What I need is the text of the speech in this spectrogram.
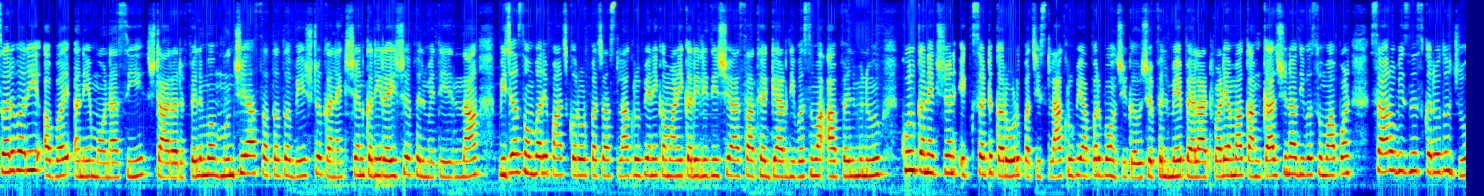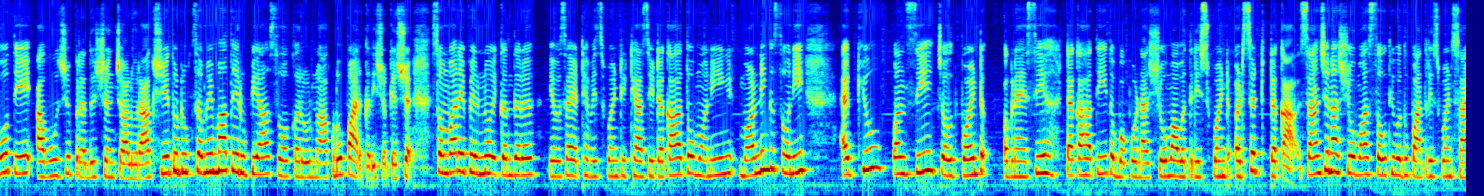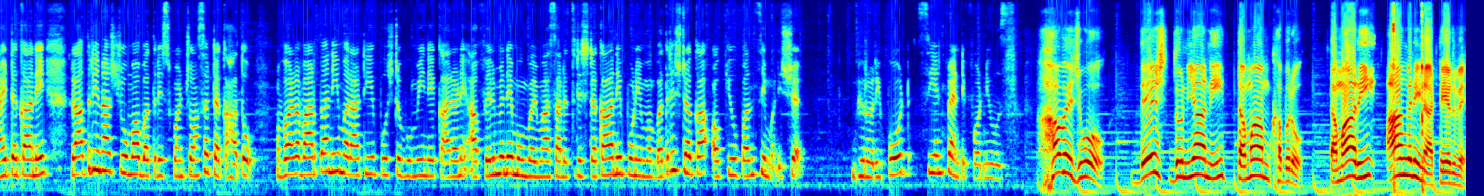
સરવરી, અભય અને મોનાસી starrer film મુંજિયા સતત best connection કરી રહી છે. ફિલ્મે તેના બીજા સોમવારે પાંચ કરોડ પચાસ લાખ રૂપિયાની કમાણી કરી લીધી છે. આ સાથે અગિયાર દિવસમાં આ ફિલ્મનું કુલ કનેક્શન એકસઠ કરોડ પચીસ લાખ રૂપિયા પર પહોંચી ગયું છે. ફિલ્મે પહેલા અઠવાડિયામાં કામકાજના દિવસોમાં પણ સારો બિઝનેસ કર્યો તો જો તે આવું જ પ્રદર્શન ચાલુ રાખશે, તો ટૂંક સમયમાં તે રૂપિયા સો કરોડનો આંકડો પાર કરી શકે છે. સોમવારે ફિલ્મનો એકંદર વ્યવસાય અઠ્યાવીસ પોઈન્ટ અઠ્યાસી ટકા હતો. મોર્નિંગ મોર્નિંગ શોની એક્યુપન્સી ચૌદ પોઈન્ટ ઓગણએંસી ટકા હતી તો બપોરના શોમાં બત્રીસ પોઈન્ટ અડસઠ ટકા, સાંજના શોમાં સૌથી વધુ પાંત્રીસ પોઈન્ટ સાહીઠ ટકા અને રાત્રિના શોમાં બત્રીસ પોઈન્ટ ચોસઠ ટકા હતો. વાર્તાની મરાઠી પૃષ્ઠભૂમિને કારણે આ ફિલ્મને મુંબઈમાં સાડત્રીસ ટકા અને પુણેમાં બત્રીસ ટકા ઓક્યુપન્સી મળી છે. Bureau report, CN twenty four news. હવે જુઓ, દેશ દુનિયાની તમામ ખબરો, તમારી આંગળીના ટેરવે.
